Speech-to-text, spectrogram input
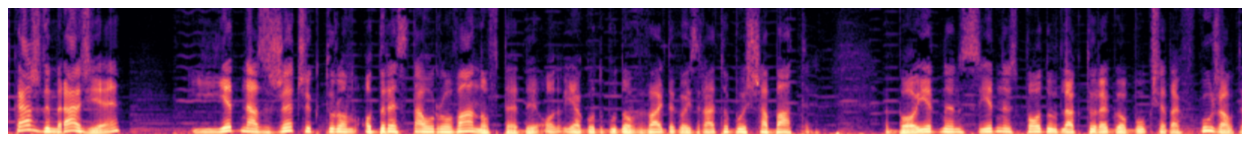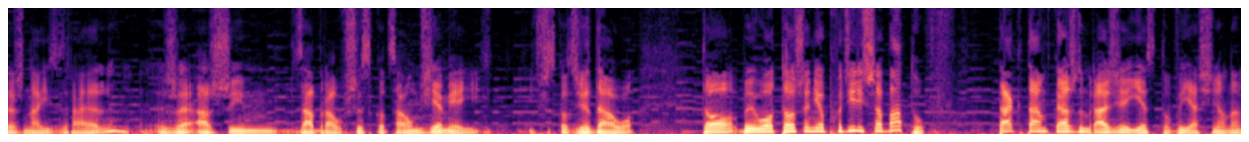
w każdym razie jedna z rzeczy, którą odrestaurowano wtedy, jak odbudowywali tego Izraela, to były szabaty. Bo jednym z, jednym z powodów, dla którego Bóg się tak wkurzał też na Izrael, że aż im zabrał wszystko, całą ziemię i, i wszystko, co się dało, to było to, że nie obchodzili szabatów. Tak tam w każdym razie jest to wyjaśnione.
